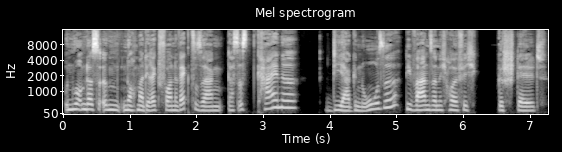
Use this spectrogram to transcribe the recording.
Und nur um das ähm, nochmal direkt vorneweg zu sagen, das ist keine Diagnose, die wahnsinnig häufig gestellt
